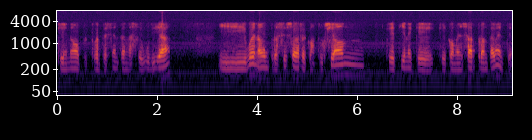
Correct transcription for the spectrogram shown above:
que, no representan la seguridad y bueno, un proceso de reconstrucción que tiene que, que comenzar prontamente.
